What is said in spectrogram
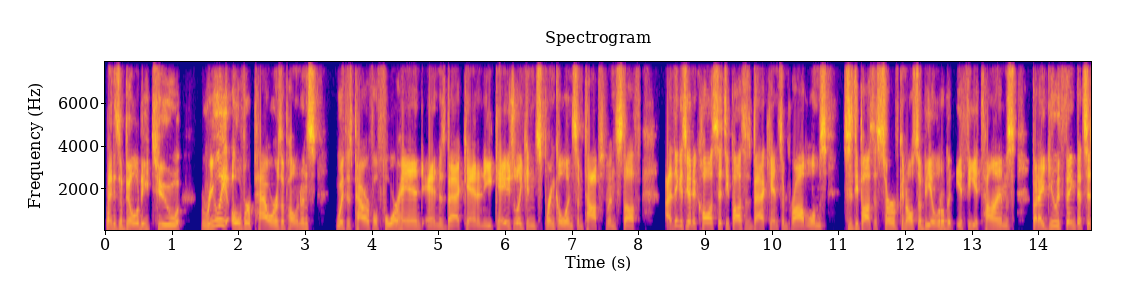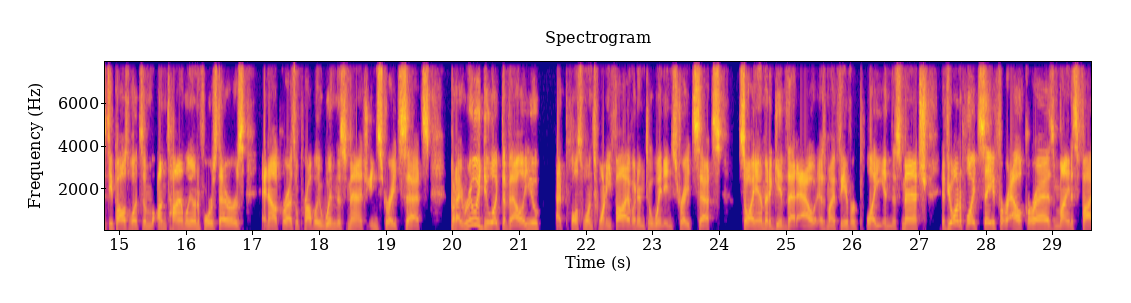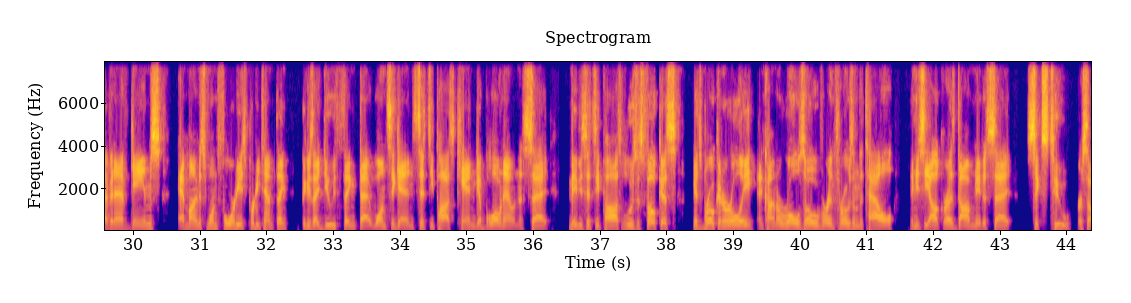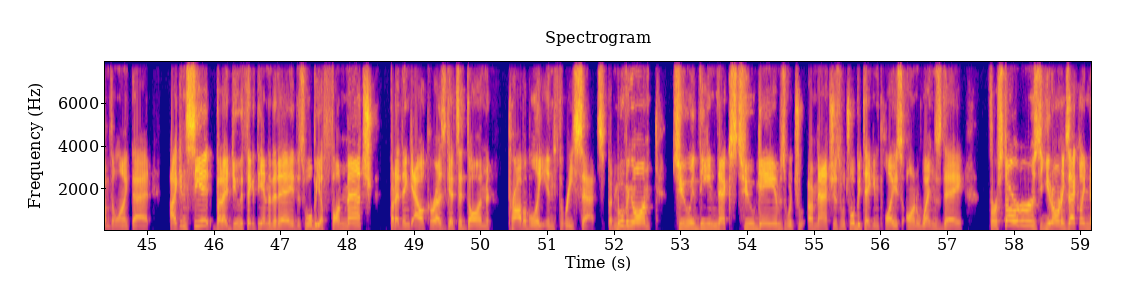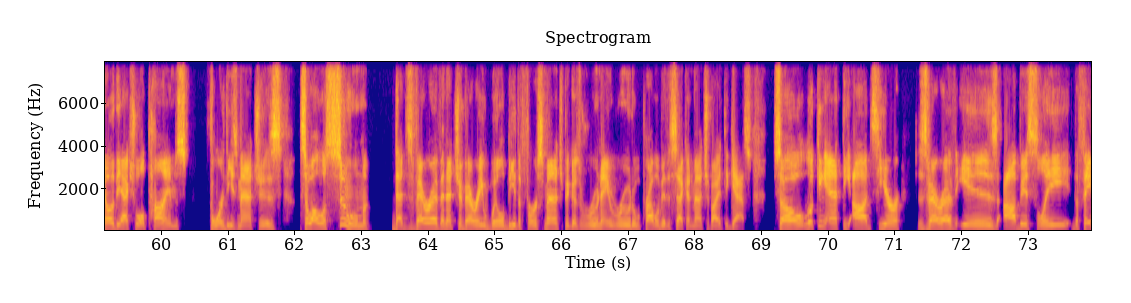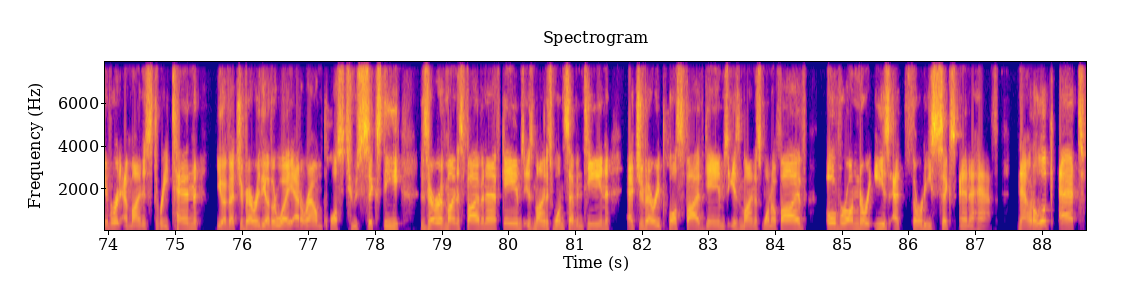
and his ability to really overpower his opponents with his powerful forehand and his backhand, and he occasionally can sprinkle in some topspin stuff. I think it's going to cause Tsitsipas's backhand some problems. Tsitsipas's serve can also be a little bit iffy at times, but I do think that Tsitsipas will hit some untimely, unforced errors, and Alcaraz will probably win this match in straight sets. But I really do like the value at plus 125 on him to win in straight sets. So I am going to give that out as my favorite play in this match. If you want to play it safe for Alcaraz, minus five and a half games at minus 140 is pretty tempting because I do think that once again, Tsitsipas can get blown out in a set. Maybe Tsitsipas loses focus, gets broken early, and kind of rolls over and throws in the towel. And you see Alcaraz dominate a set 6 2 or something like that. I can see it, but I do think at the end of the day, this will be a fun match. But I think Alcaraz gets it done probably in three sets. But moving on to the next two games, which are matches which will be taking place on Wednesday. For starters, you don't exactly know the actual times for these matches, so I'll assume that Zverev and Etcheverry will be the first match because Rune Ruud will probably be the second match if I had to guess. So looking at the odds here, Zverev is obviously the favorite at minus 310. You have Etcheverry the other way at around plus 260. Zverev minus five and a half games is minus 117. Etcheverry plus five games is minus 105. Over under is at 36 and a half. Now to look at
